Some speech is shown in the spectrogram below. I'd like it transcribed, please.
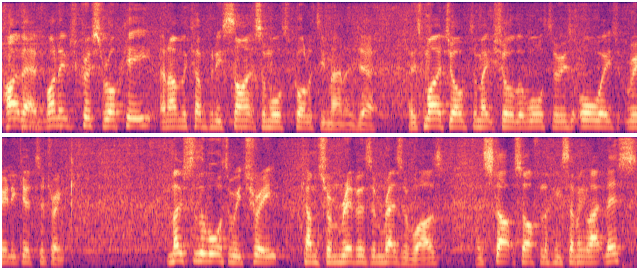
Hi there, my name's Chris Rocky and I'm the company's Science and Water Quality Manager. It's my job to make sure the water is always really good to drink. Most of the water we treat comes from rivers and reservoirs and starts off looking something like this.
